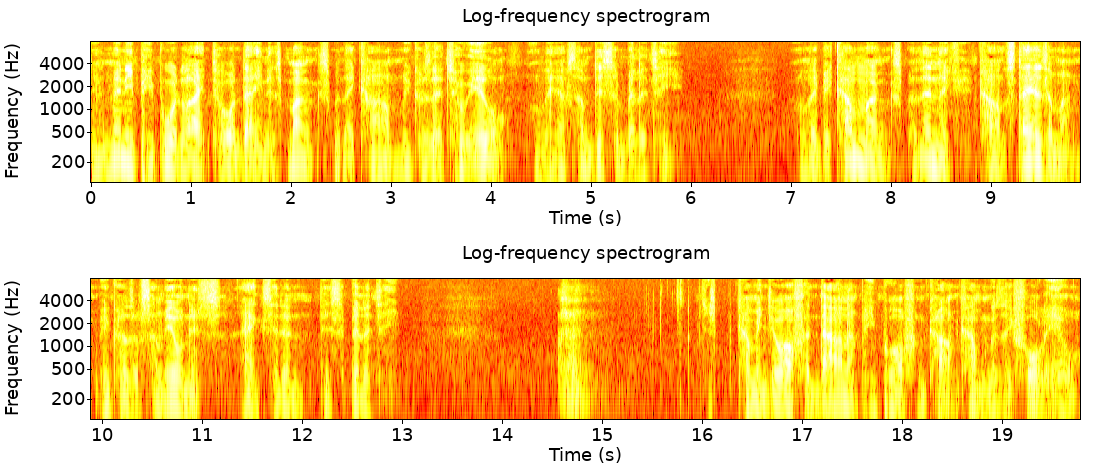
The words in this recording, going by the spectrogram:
Many people would like to ordain as monks, but they can't because they're too ill or they have some disability. Or they become monks, but then they can't stay as a monk because of some illness, accident, disability. Just coming to offer dana, people often can't come because they fall ill.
